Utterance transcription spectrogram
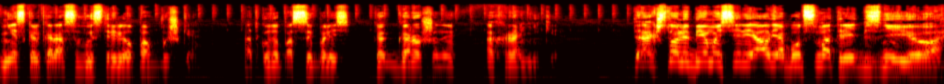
несколько раз выстрелил по вышке, откуда посыпались, как горошины, охранники. «Так что любимый сериал я буду смотреть без нее!»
